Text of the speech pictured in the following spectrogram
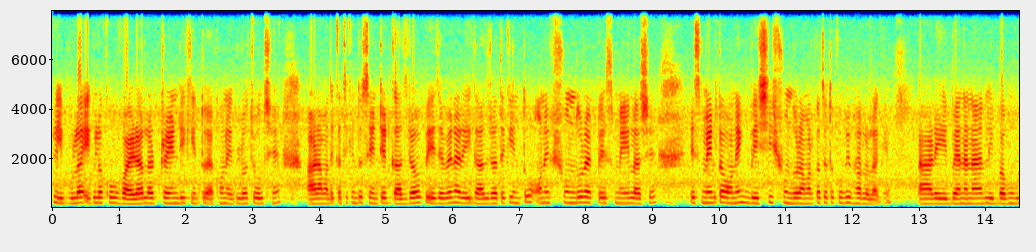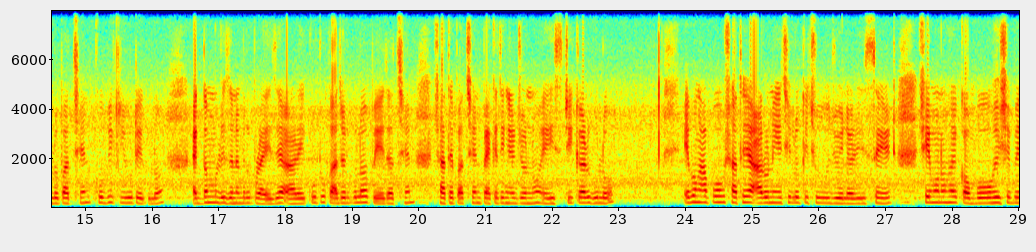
ক্লিপগুলো এগুলো খুব ভাইরাল আর ট্রেন্ডি কিন্তু এখন এগুলো চলছে। আর আমাদের কাছে কিন্তু সেন্টেড গাজরাও পেয়ে যাবেন, আর এই গাজরাতে কিন্তু অনেক সুন্দর একটা স্মেল আসে। স্মেলটা অনেক বেশি সুন্দর, আমার কাছে তো খুবই ভালো লাগে। আর এই ব্যানানা লিপ বামগুলো পাচ্ছেন, খুবই কিউট এগুলো, একদম রিজনেবল প্রাইসে আর এই কুটু কাজলগুলোও পেয়ে যাচ্ছেন, সাথে পাচ্ছেন প্যাকেজিংয়ের জন্য এই স্টিকারগুলো এবং আপু সাথে আরও নিয়েছিল কিছু জুয়েলারি সেট সে মনে হয় কম্বো হিসেবে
